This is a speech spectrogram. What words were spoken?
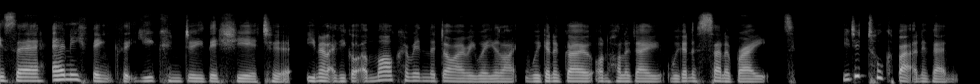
is there anything that you can do this year to, you know, like have you got a marker in the diary where you're like, we're going to go on holiday, we're going to celebrate? You did talk about an event.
